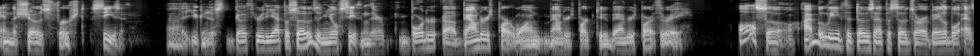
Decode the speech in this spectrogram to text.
in the show's first season. Uh, you can just go through the episodes and you'll see them there. Border uh, boundaries part one, boundaries part two, boundaries part three. Also, I believe that those episodes are available as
